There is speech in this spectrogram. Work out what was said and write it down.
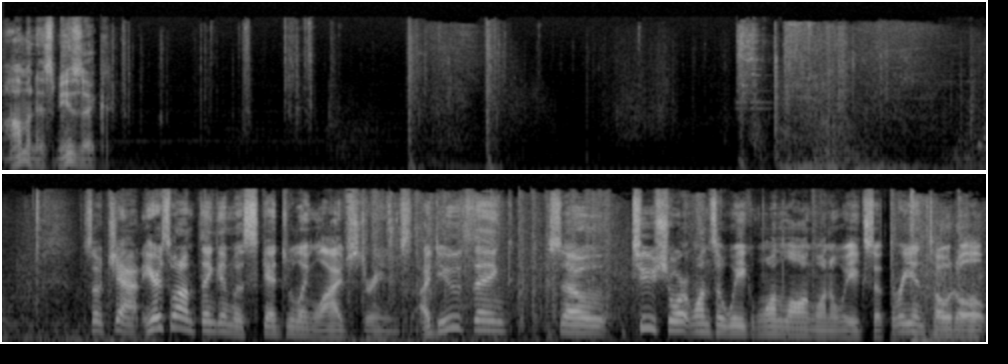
Ominous music. So chat, here's what I'm thinking with scheduling live streams. I do think so two short ones a week, one long one a week. So three in total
